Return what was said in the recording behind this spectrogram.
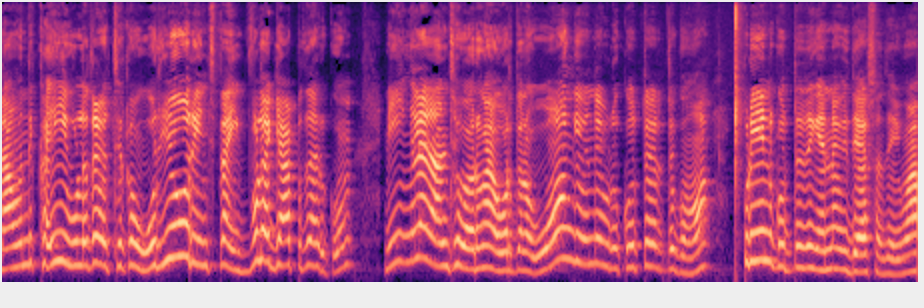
நான் வந்து கை இவ்வளோ தான் வச்சுருக்கேன். ஒரே ஒரு இன்ச் தான் இவ்வளோ கேப்பு தான் இருக்கும். நீங்களே நினச்சி வருங்க ஒருத்தனை ஓங்கி வந்து இப்படி குத்துறதுக்கும் இப்படின்னு குத்துறதுக்கு என்ன வித்தியாசம் தெரியுமா?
